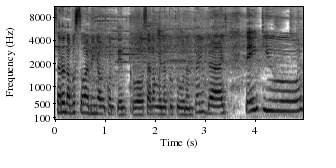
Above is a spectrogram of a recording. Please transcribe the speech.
Sana nagustuhan ninyo ang content ko. Sana may natutunan kayo guys. Thank you!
